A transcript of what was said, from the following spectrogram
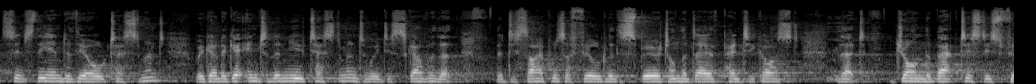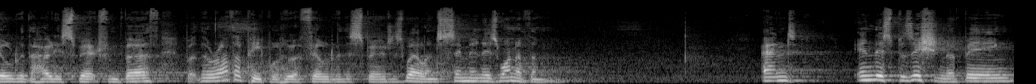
since the end of the Old Testament. We're going to get into the New Testament and we discover that the disciples are filled with the Spirit on the day of Pentecost, that John the Baptist is filled with the Holy Spirit from birth, but there are other people who are filled with the Spirit as well, and Simeon is one of them. And in this position of being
